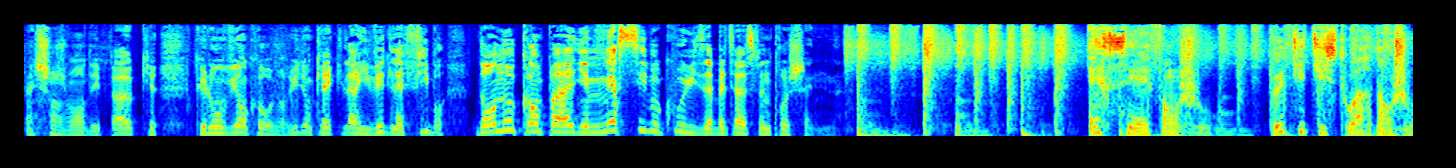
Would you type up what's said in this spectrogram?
un changement d'époque que l'on vit encore aujourd'hui, donc avec l'arrivée de la fibre dans nos campagnes. Merci beaucoup Elisabeth, à la semaine prochaine. RCF Anjou, petite histoire d'Anjou.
